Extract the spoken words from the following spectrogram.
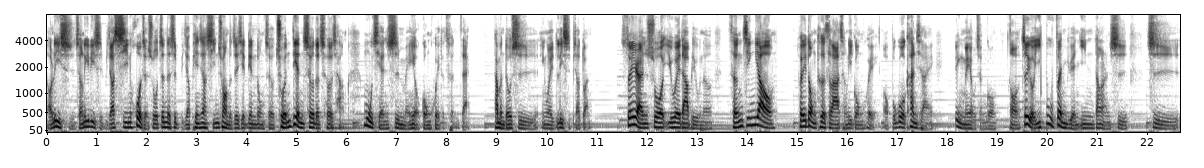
哦，历史成立历史比较新，或者说真的是比较偏向新创的这些电动车、纯电车的车厂，目前是没有工会的存在，他们都是因为历史比较短。虽然说 UAW 呢曾经要推动特斯拉成立工会哦，不过看起来并没有成功哦，这有一部分原因当然是。是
